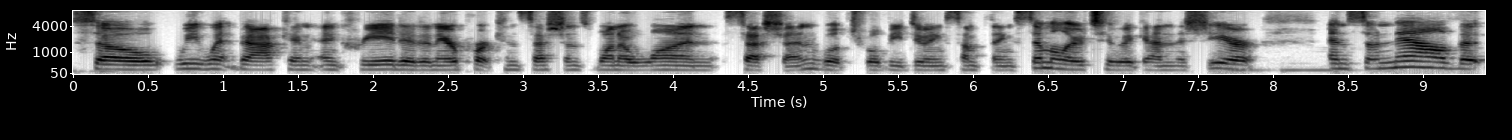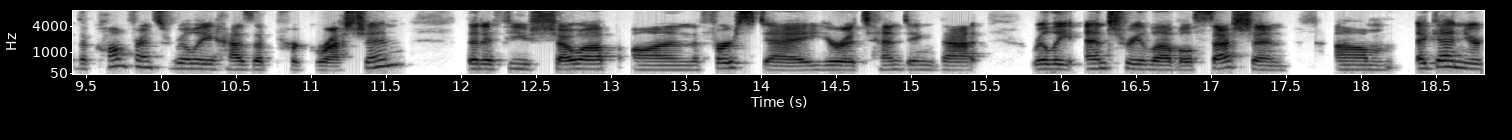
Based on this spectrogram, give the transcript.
So we went back and, and created an Airport Concessions 101 session, which we'll be doing something similar to again this year. And so now the, the conference really has a progression that if you show up on the first day, you're attending that really entry level session um, again you're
